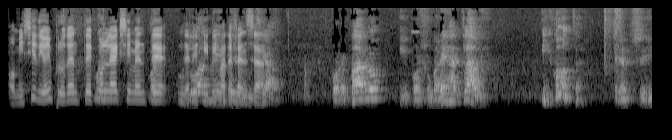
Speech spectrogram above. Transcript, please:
homicidio imprudente con la eximente de legítima defensa. Por Pablo y por su pareja Claudia. Y consta en el procedimiento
